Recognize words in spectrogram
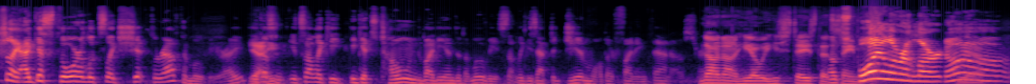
Actually, I guess Thor looks like shit throughout the movie, right? He Yeah, doesn't, it's not like he, he gets toned by the end of the movie. It's not like he's at the gym while they're fighting Thanos. Right? no, no, he always, he stays that Oh, same. spoiler alert! Oh, Yeah.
